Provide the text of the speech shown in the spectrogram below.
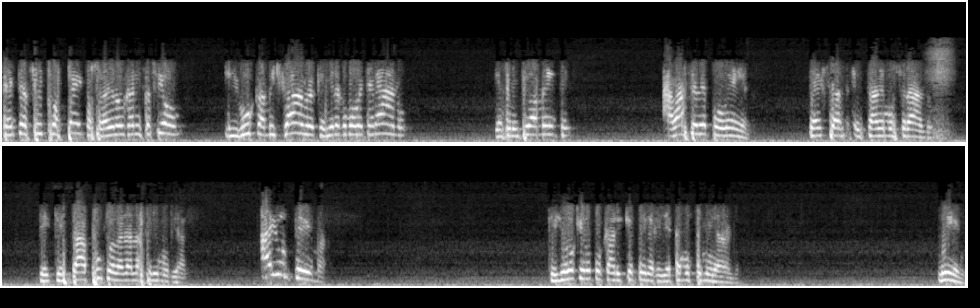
center field prospecto sale de la organización y busca a Mitch Garber que viene como veterano. Definitivamente, a base de poder, Texas está demostrando de que está a punto de ganar la Serie Mundial. Hay un tema que yo lo quiero tocar y qué pena que ya estamos terminando. Miren,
